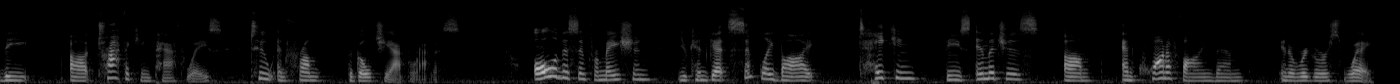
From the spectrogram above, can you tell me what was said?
the uh, trafficking pathways to and from the Golgi apparatus. All of this information you can get simply by taking these images um, and quantifying them in a rigorous way.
